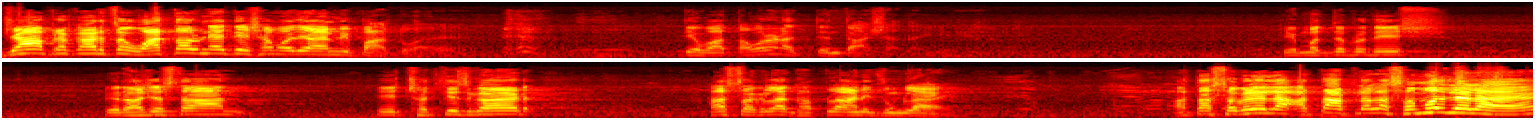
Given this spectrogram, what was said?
ज्या प्रकारचं वातावरण या देशामध्ये आम्ही पाहतो आहे ते वातावरण अत्यंत आशादायी आहे. हे मध्य प्रदेश हे राजस्थान हे छत्तीसगड हा सगळा घपला आणि जुमला आहे. आता सगळ्याला आता आपल्याला समजलेला आहे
